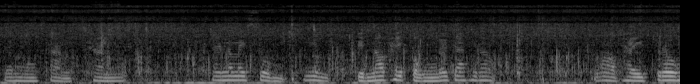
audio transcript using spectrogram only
แกงหมูสามชั้นใช้น้ำไม่ส้มนี่เป็นนอกไผ่ตรงด้วยจ้าพี่น้องนอกไผ่ตรง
